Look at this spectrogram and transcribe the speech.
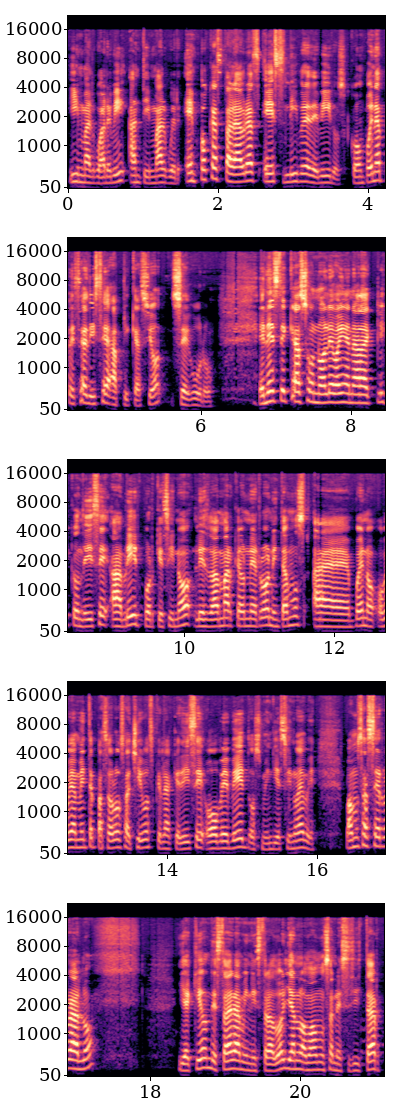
y Malwareby Anti-Malware. En pocas palabras, es libre de virus. Como pueden apreciar, dice aplicación seguro. En este caso, no le vayan a clic donde dice abrir, porque si no, les va a marcar un error. Necesitamos, ah, bueno, obviamente pasar los archivos que la que dice OBB 2019. Vamos a cerrarlo. Y aquí donde está el administrador ya no lo vamos a necesitar.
